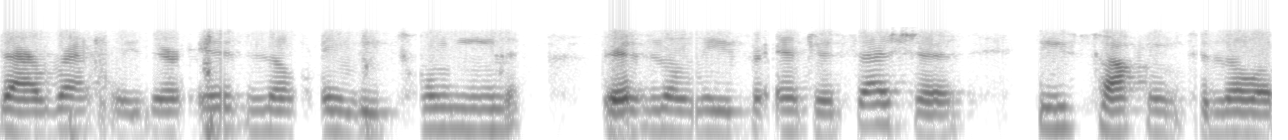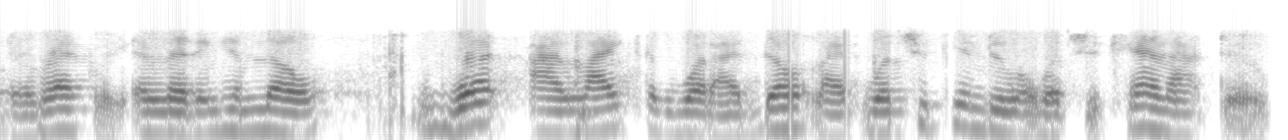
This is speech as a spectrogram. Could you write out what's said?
directly. There is no in between, there's no need for intercession. He's talking to Noah directly and letting him know what I like and what I don't like, what you can do and what you cannot do.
